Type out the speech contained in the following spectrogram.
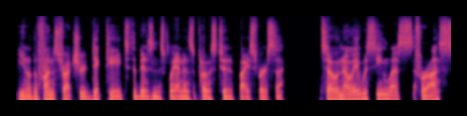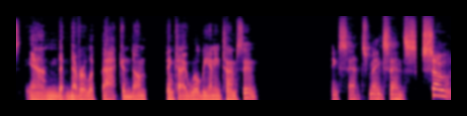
you know, the fund structure dictates the business plan as opposed to vice versa. So no, it was seamless for us and I've never looked back and don't think I will be anytime soon. Makes sense. Makes sense. So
